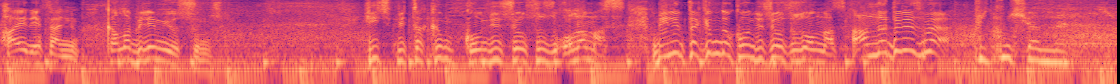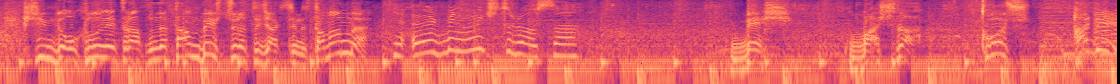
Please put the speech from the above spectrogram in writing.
Hayır efendim, kalabilemiyorsunuz. Hiçbir takım kondisyonsuz olamaz. Benim takım da kondisyonsuz olmaz. Anladınız mı? Bitmişim ben. Şimdi okulun etrafında tam beş tur atacaksınız, tamam mı? Ya öğretmenim üç tur olsa. Beş. Başla. Koş. Hadi.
